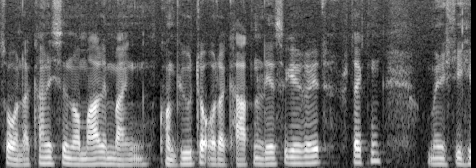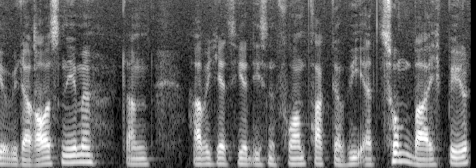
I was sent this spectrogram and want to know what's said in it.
So, und da kann ich sie normal in mein Computer- oder Kartenlesegerät stecken. Und wenn ich die hier wieder rausnehme, dann habe ich jetzt hier diesen Formfaktor, wie er zum Beispiel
